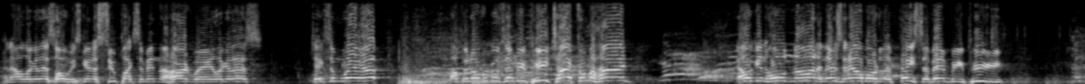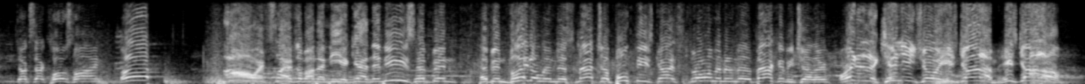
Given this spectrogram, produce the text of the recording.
And now look at this, oh, he's gonna suplex him in the hard way, look at this. Takes him way up. Up and over goes MVP, tied from behind. Elgin holding on, and there's an elbow to the face of MVP. Ducks that clothesline. Up! Oh, it slams him on the knee again. The knees have been have been vital in this matchup. Both these guys throwing them into the back of each other. Right into the kidney, Joey. He's got him. He's got him.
